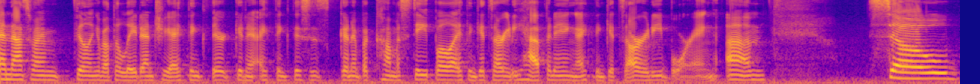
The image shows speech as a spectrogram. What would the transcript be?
and that's what I'm feeling about the late entry. I think they're gonna. I think this is gonna become a staple. I think it's already happening. I think it's already boring. Um, so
